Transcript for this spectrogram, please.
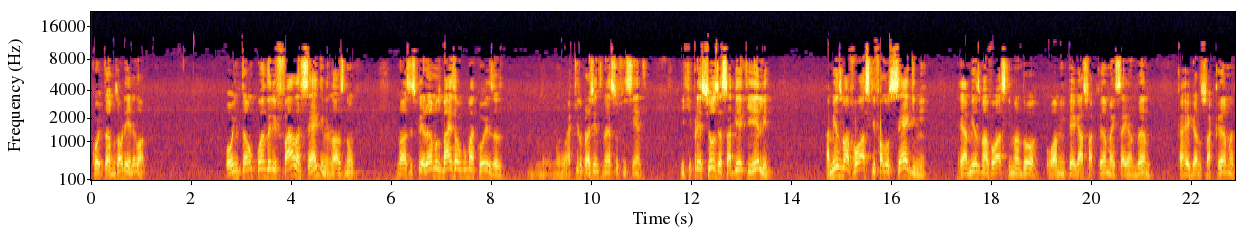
Cortamos a orelha logo. Ou então, quando Ele fala, segue-me, nós não. Nós esperamos mais alguma coisa. Aquilo para a gente não é suficiente. E que precioso é saber que ele, a mesma voz que falou segue-me, É a mesma voz que mandou o homem pegar sua cama e sair andando, carregando sua cama.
